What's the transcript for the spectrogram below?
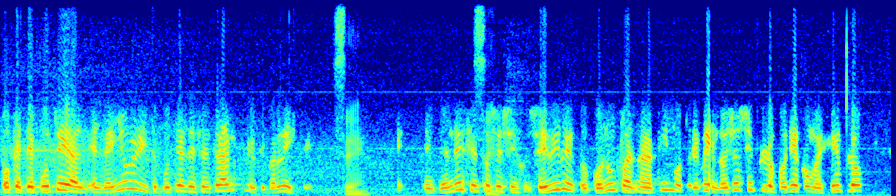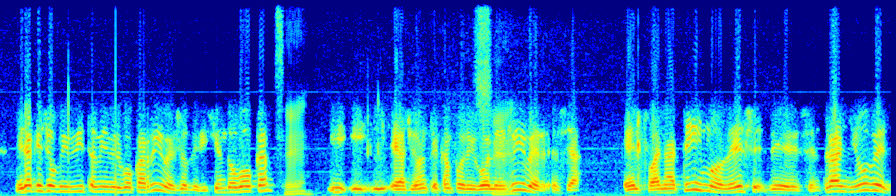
porque te putea el, de Newell y te putea el de Central, el que perdiste. Sí. ¿Entendés? Entonces se, vive con un fanatismo tremendo. Yo siempre lo ponía como ejemplo, mirá que yo viví también el Boca River, yo dirigiendo Boca y, y, ayudante de campo de gol en River, o sea, el fanatismo de, ese, de Central Newell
